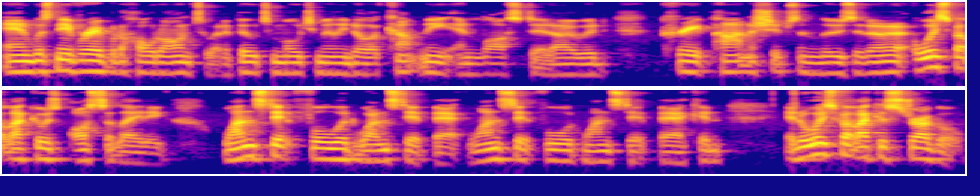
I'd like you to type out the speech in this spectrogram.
and was never able to hold on to it. I built a multi-million dollar company and lost it. I would create partnerships and lose it. And I always felt like I was oscillating. One step forward, one step back, one step forward, one step back. And it always felt like a struggle.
